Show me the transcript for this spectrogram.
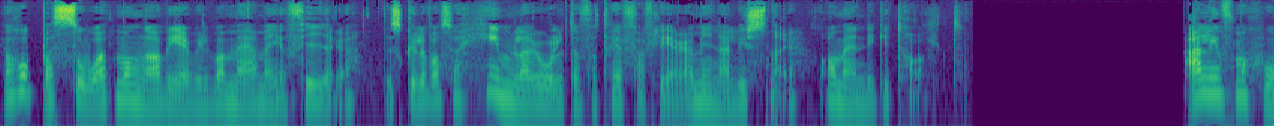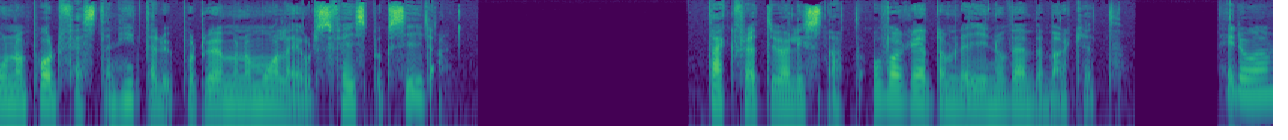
Jag hoppas så att många av er vill vara med mig och fira. Det skulle vara så himla roligt att få träffa flera av mina lyssnare, om än digitalt. All information om poddfesten hittar du på Drömmen om Målarjords Facebook-sida. Tack för att du har lyssnat och var rädd om dig i novembermörkret. Hej då!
